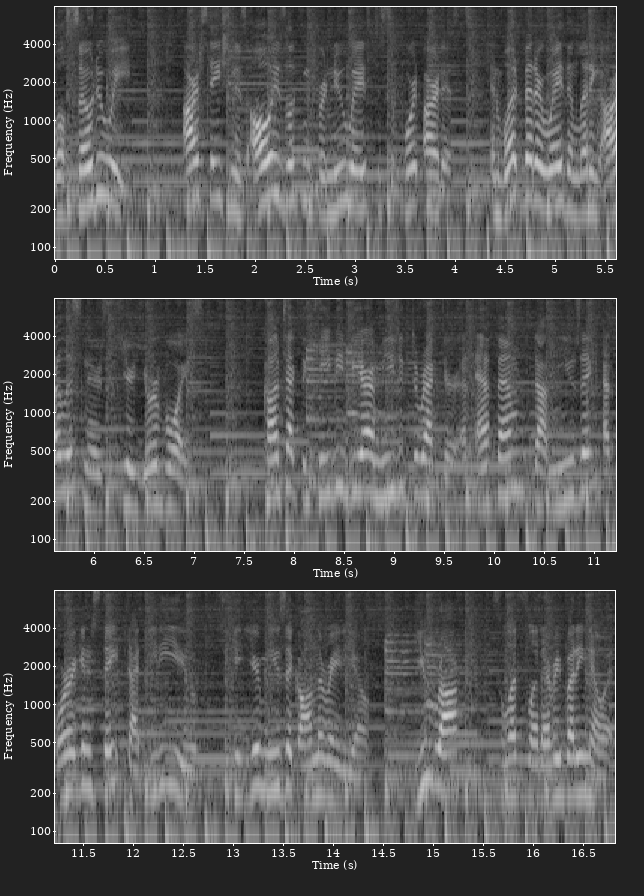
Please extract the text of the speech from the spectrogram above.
Well, so do we. Our station is always looking for new ways to support artists, and what better way than letting our listeners hear your voice? Contact the KBVR music director at fm.music at oregonstate.edu to get your music on the radio. You rock, so let's let everybody know it.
